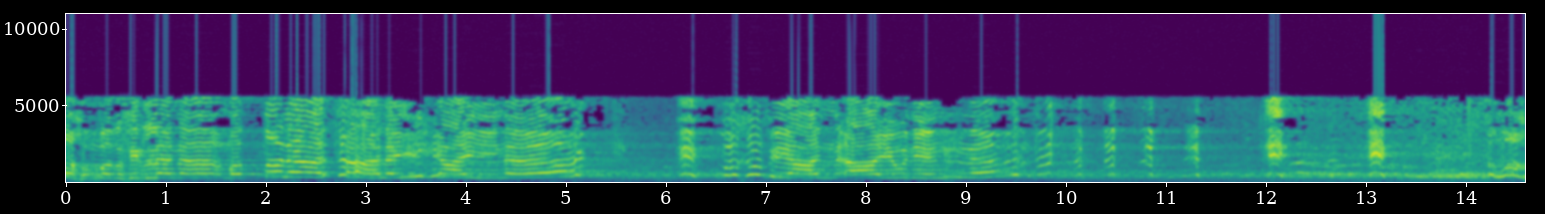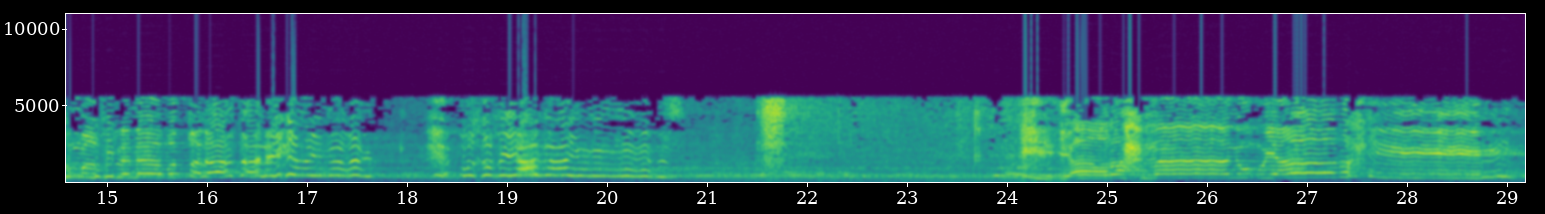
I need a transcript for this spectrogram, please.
اللهم اغفر لنا ما اطلعت عليه عيناك وخفي عن أعين الناس اللهم اغفر لنا ما اطلعت عليه عيناك وخفي عن أعين الناس يا رحمن يا رحيم.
